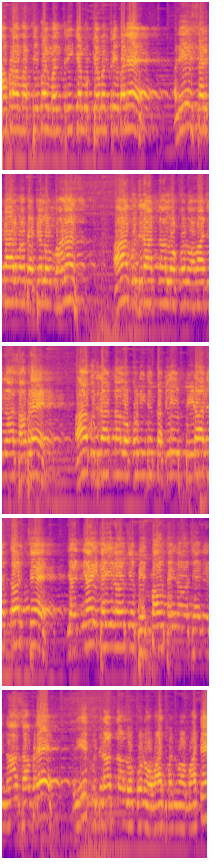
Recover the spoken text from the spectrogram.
આપણા મતથી કોઈ મંત્રી કે મુખ્યમંત્રી બને, અને એ સરકારમાં બેઠેલો માણસ આ ગુજરાતના લોકોનો અવાજ ના સાંભળે. આ ગુજરાતના લોકોની જે તકલીફ, પીડા અને દર્દ છે, જે અન્યાય થઈ રહ્યો છે, ભેદભાવ થઈ રહ્યો છે, એને ના સાંભળે, તો એ ગુજરાતના લોકોનો અવાજ બનવા માટે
